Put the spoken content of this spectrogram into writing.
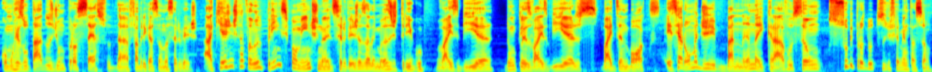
como resultados de um processo da fabricação da cerveja. Aqui a gente tá falando principalmente né, de cervejas alemãs de trigo, Weissbier, Dunkles Weissbiers, Weizenbox. Esse aroma de banana e cravo são subprodutos de fermentação.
